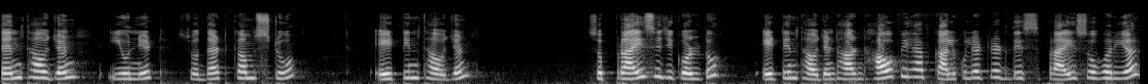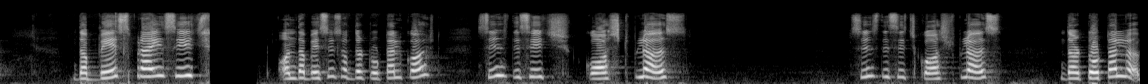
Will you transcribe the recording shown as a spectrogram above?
10,000 unit. So, that comes to 18,000. So, price is equal to 18,000 and how we have calculated this price over here? The base price is on the basis of the total cost since this is cost plus, since this is cost plus, the total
